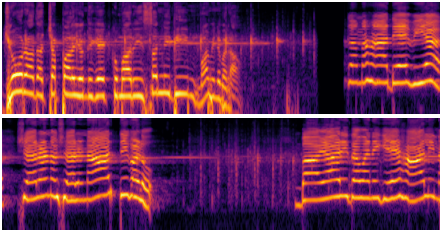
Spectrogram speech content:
ಜೋರಾದ ಚಪ್ಪಾಳೆಯೊಂದಿಗೆ ಕುಮಾರಿ ಸನ್ನಿಧಿ ಮಾವಿನವರ. ಅಕ್ಕ ಮಹಾದೇವಿಯ ಶರಣು ಶರಣಾರ್ಥಿಗಳು. ಬಾಯಾರಿದವನಿಗೆ ಹಾಲಿನ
